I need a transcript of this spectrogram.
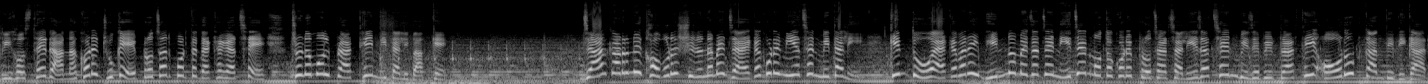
গৃহস্থের রান্নাঘরে ঢুকে প্রচার করতে দেখা গেছে তৃণমূল প্রার্থী মিতালি বাগকে। যার কারণে খবরের শিরোনামে জায়গা করে নিয়েছেন মিতালি। কিন্তু একেবারেই ভিন্ন মেজাজে নিজের মতো করে প্রচার চালিয়ে যাচ্ছেন বিজেপির প্রার্থী অরূপ কান্তি দিগার।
